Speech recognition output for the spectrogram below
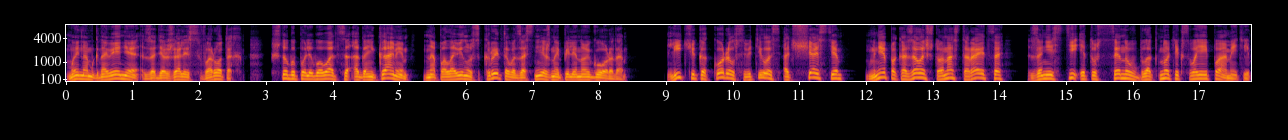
Мы на мгновение задержались в воротах, чтобы полюбоваться огоньками наполовину скрытого за снежной пеленой города. Личико Корел светилось от счастья. Мне показалось, что она старается занести эту сцену в блокнотик своей памяти.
